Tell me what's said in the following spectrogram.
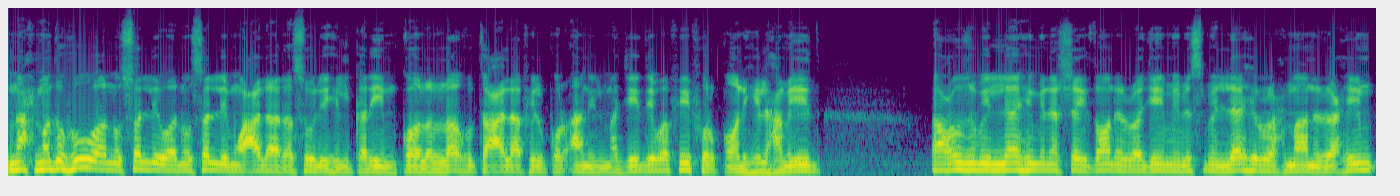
نحمده ونصلي ونسلم على رسوله الكريم. قال الله تعالى في القرآن المجيد وفي فرقانه الحميد. أعوذ بالله من الشيطان الرجيم. بسم الله الرحمن الرحيم.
